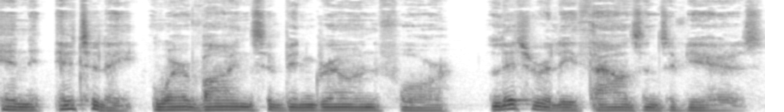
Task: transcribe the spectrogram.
in Italy, where vines have been grown for literally thousands of years.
